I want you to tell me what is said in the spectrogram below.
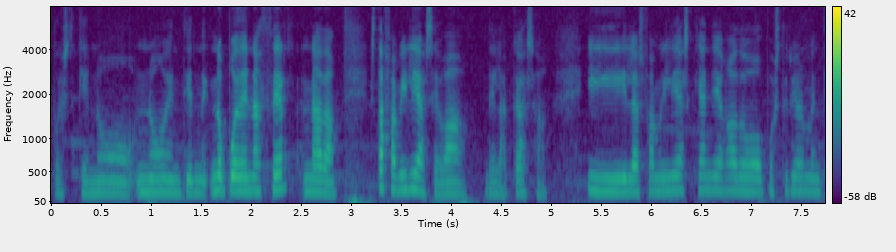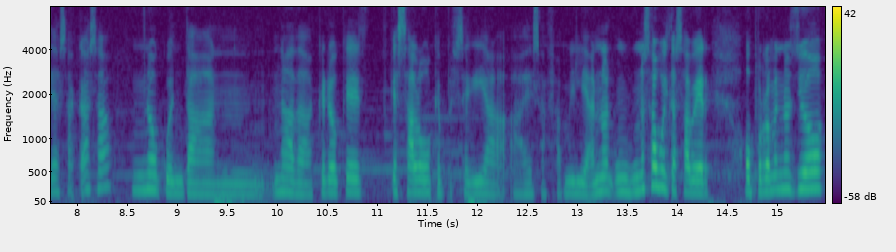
pues que no, no entienden, no pueden hacer nada. Esta familia se va de la casa y las familias que han llegado posteriormente a esa casa no cuentan nada. Creo que que es algo que perseguía a esa familia. No, no se ha vuelto a saber, o por lo menos yo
